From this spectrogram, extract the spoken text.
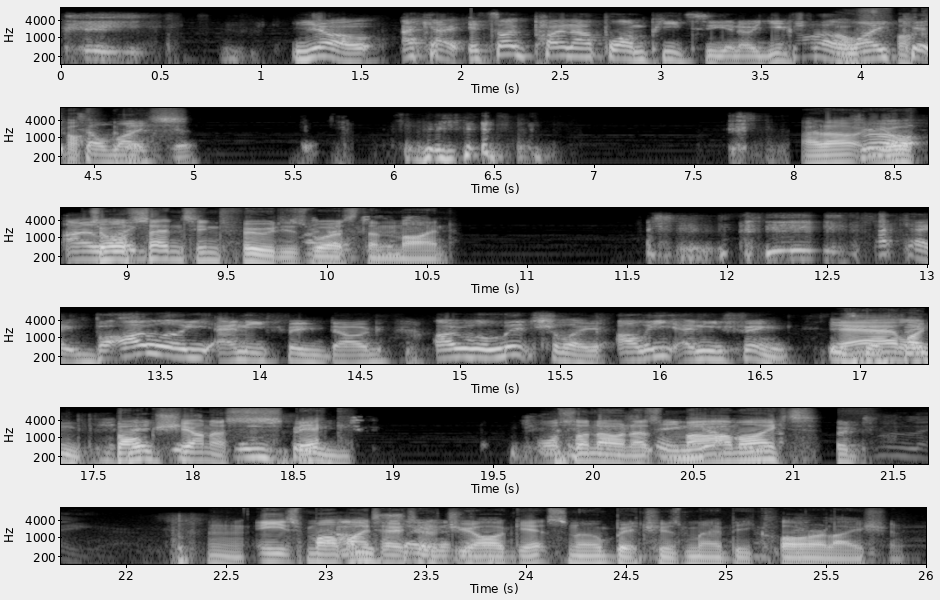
Yo, okay, it's like pineapple on pizza, you know? You gotta Oh, like it to like Chris. it. I don't. Bro, your I your like- sense in food is worse than mine. Okay, but I will eat anything, dog. I will literally, I'll eat anything. is the Yeah, like thing. dog There's shit on a just thing. stick. Also known as Hey, no. Marmite. Hmm, eats Marmite out saying of it. jar, gets no bitches, maybe correlation.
